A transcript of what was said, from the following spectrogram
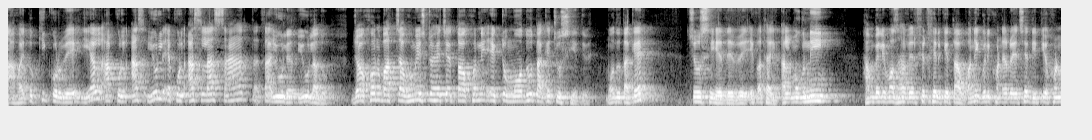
না হয় তো কি করবে? ইয়াল আকুল আস, ইউল একুল আসলা তা ইউল, ইউলাদু। যখন বাচ্চা ভূমিষ্ঠ হয়েছে তখনই একটু মধু তাকে চুষিয়ে দেবে। মধু তাকে চুষিয়ে দেবে। এ কথাই। আল মগনি হাম্বেলি মজাহের ফিখের কিতাব অনেকগুলি খণ্ডে রয়েছে, দ্বিতীয় খণ্ড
